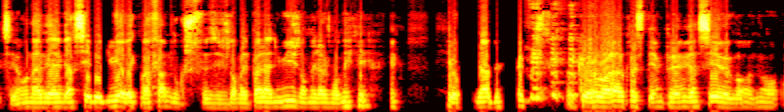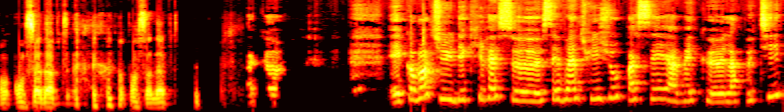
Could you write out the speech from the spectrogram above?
C'est, on avait inversé les nuits avec ma femme, donc je faisais, je dormais pas la nuit, je dormais la journée. Et au final, donc euh, voilà, c'était un peu inversé. Mais bon, non, on, on s'adapte, on s'adapte. D'accord. Et comment tu décrirais ce, ces 28 jours passés avec euh, la petite?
